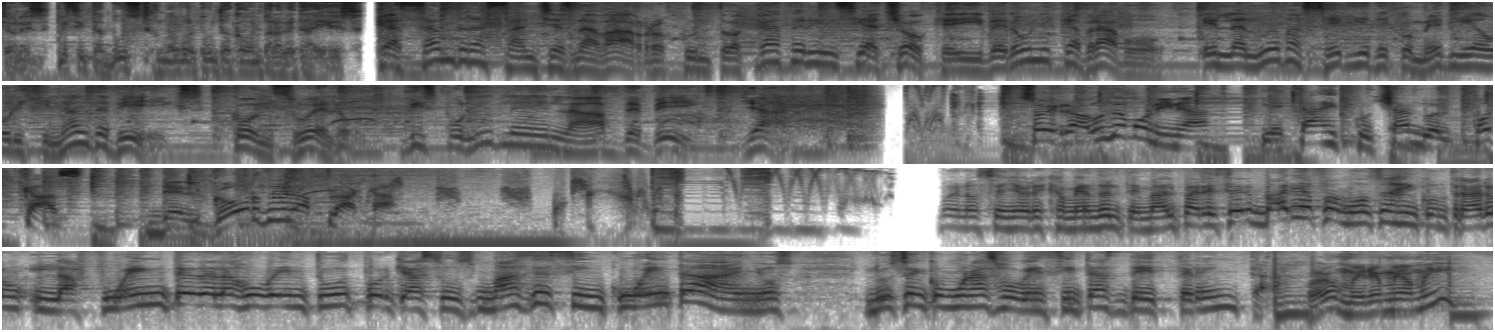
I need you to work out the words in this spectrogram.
Visita boostmobile.com para detalles. Cassandra Sánchez Navarro junto a Catherine Siachoque y Verónica Bravo en la nueva serie de comedia original de VIX, Consuelo, disponible en la app de VIX ya. Soy Raúl de Molina y estás escuchando el podcast del Gordo y la Placa. Bueno, señores, cambiando el tema. Al parecer, varias famosas encontraron la fuente de la juventud porque a sus más de 50 años lucen como unas jovencitas de 30. Bueno, mírenme a mí.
